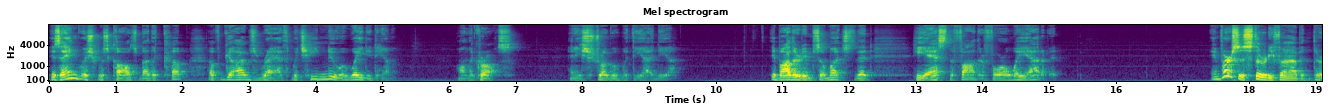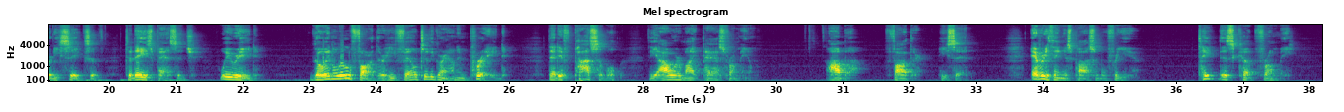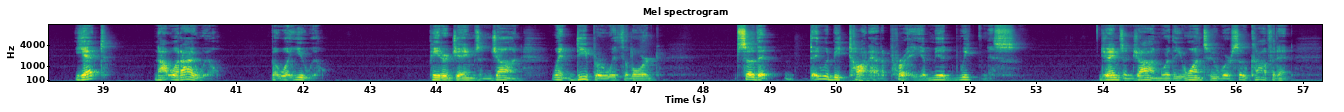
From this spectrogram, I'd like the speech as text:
His anguish was caused by the cup of God's wrath which he knew awaited him on the cross and he struggled with the idea. It bothered him so much that he asked the Father for a way out of it. In verses 35 and 36 of today's passage, we read, Going a little farther, he fell to the ground and prayed that if possible, the hour might pass from him. Abba, Father, he said, everything is possible for you. Take this cup from me. Yet, not what I will, but what you will. Peter, James, and John went deeper with the Lord so that they would be taught how to pray amid weakness. James and John were the ones who were so confident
